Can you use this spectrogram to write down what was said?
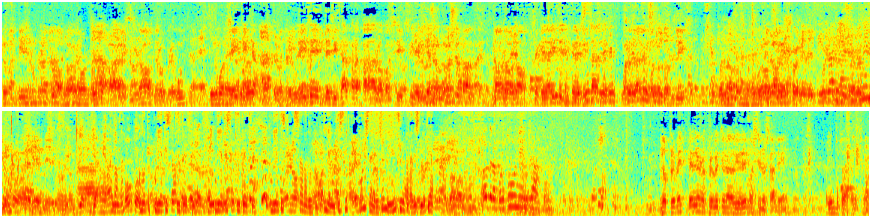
lo mantienes en un rato. No, no, no, Ah, vale. No, no, te lo pregunta, ¿eh? Sí, Ah, te lo le dice deslizar para pagar o algo así. Sí, Que sí, no- no se apaga, ¿eh? No, no, no. Se queda ahí, tienes que deslizarle. Bueno, darle cuatro dos clics. Pues no, no sé por No qué. sabes porque después no lo entiendes. Y, y a mí Ayuda. tampoco. Bot 17 y 13. 17 y 13. 17. Sábado. 27. Pulsa el botón de inicio para desbloquear. Otra oportunidad. Nos promete- Pedro nos promete una audiodemo si no sale, ¿eh? No pasa nada. Oye, pues, esto,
